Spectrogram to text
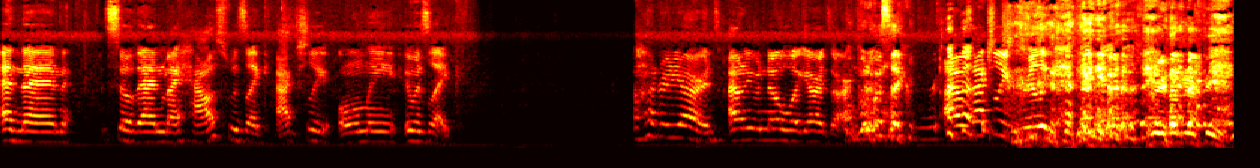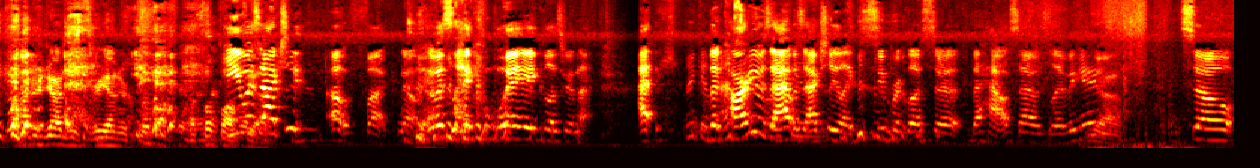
and then so then my house was like actually only it was like a hundred yards. I don't even know what yards are, but it was like I was actually really. 300 feet. 100 yards is 300 feet. A football He was field. actually. Oh fuck no! Yeah. It was like way closer than that. I, Like the car he was at was actually like super close to the house I was living in. Yeah. So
